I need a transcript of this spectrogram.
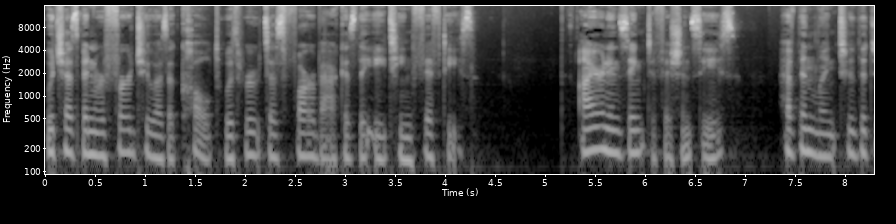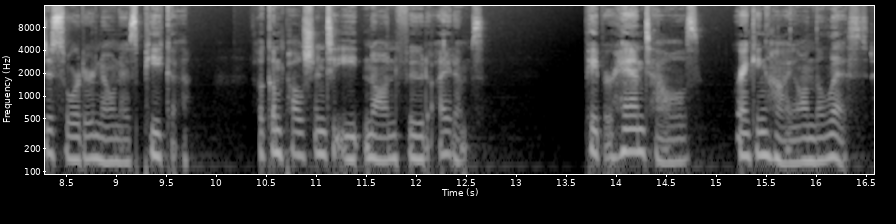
which has been referred to as a cult with roots as far back as the 1850s. Iron and zinc deficiencies have been linked to the disorder known as pica, a compulsion to eat non food items. Paper hand towels ranking high on the list.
